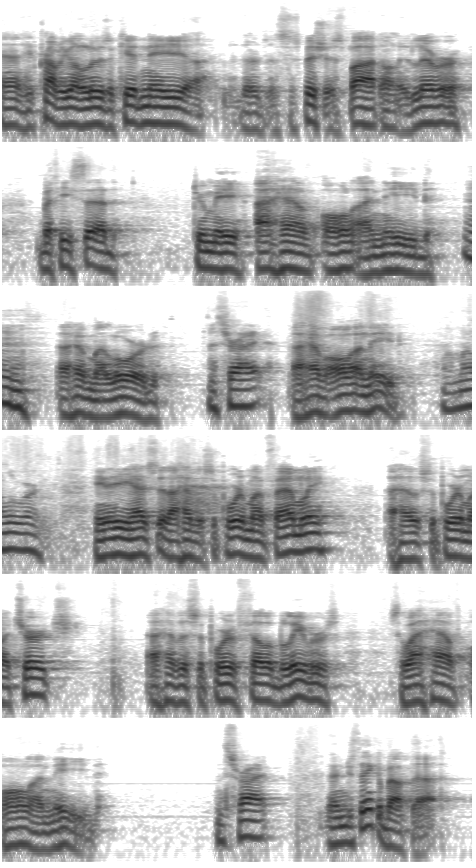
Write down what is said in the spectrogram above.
and he's probably going to lose a kidney. Uh, there's a suspicious spot on his liver, but he said to me, "I have all I need. I have my Lord." That's right. I have all I need. Oh my Lord. He, he has said, I have the support of my family, I have the support of my church, I have the support of fellow believers, so I have all I need. That's right. And you think about that.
